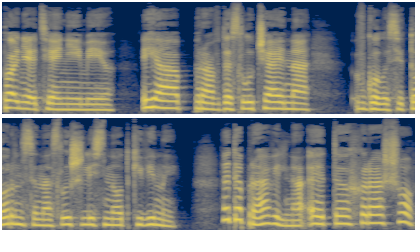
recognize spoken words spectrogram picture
«Понятия не имею. Я, правда, случайно...» В голосе Торнса наслышались нотки вины. «Это правильно, это хорошо.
